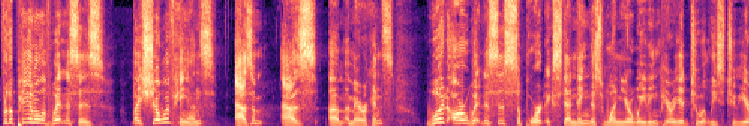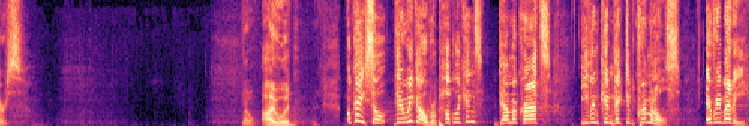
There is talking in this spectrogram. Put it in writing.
For the panel of witnesses, by show of hands, as, as um, Americans, would our witnesses support extending this one year waiting period to at least two years? No, I would. Okay, so there we go. Republicans, Democrats, even convicted criminals, everybody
